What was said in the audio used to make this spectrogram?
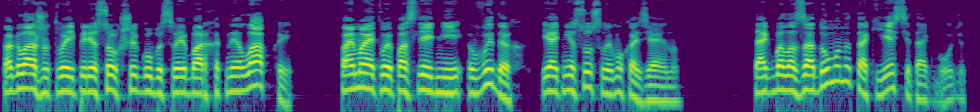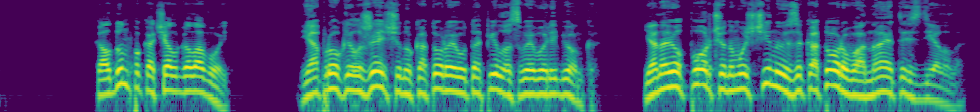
поглажу твои пересохшие губы своей бархатной лапкой, поймаю твой последний выдох и отнесу своему хозяину. Так было задумано, так есть и так будет. Колдун покачал головой. «Я проклял женщину, которая утопила своего ребенка. Я навел порчу на мужчину, из-за которого она это сделала».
